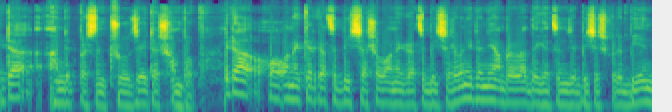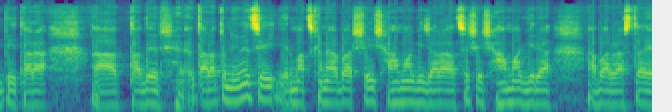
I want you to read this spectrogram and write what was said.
এটা হান্ড্রেড পার্সেন্ট ট্রু যে এটা সম্ভব। এটা অনেকের কাছে বিশ্বাস হবে, অনেকের কাছে বিশ্বাস হবে এটা নিয়ে আপনারা দেখেছেন যে বিশেষ করে বিএনপি তারা তাদের, তারা তো নেমেছেই। এর মাঝখানে আবার সেই শাহমাগি যারা আছে, সেই শাহমাগিরা আবার রাস্তায়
